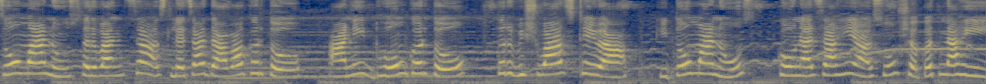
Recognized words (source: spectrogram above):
जो माणूस सर्वांचा असल्याचा दावा करतो आणि ढोंग करतो तर विश्वास ठेवा की तो माणूस कोणाचाही असू शकत नाही.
